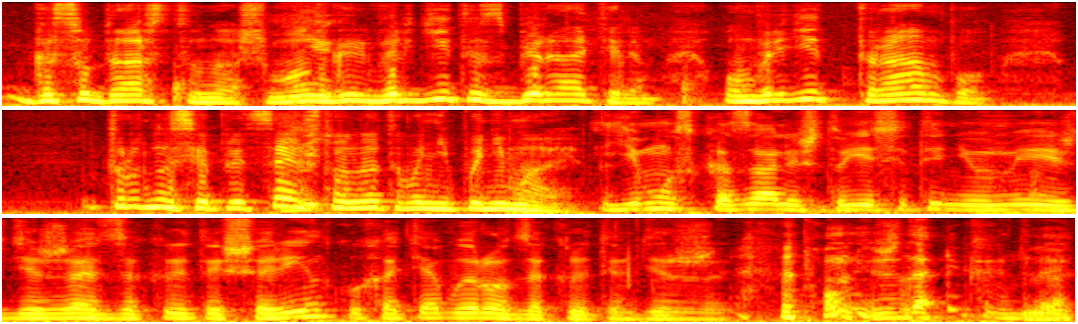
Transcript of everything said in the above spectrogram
государству нашему, он вредит избирателям, он вредит Трампу. Трудно себе представить, что он этого не понимает. Ему сказали, что если ты не умеешь держать закрытой ширинку, хотя бы рот закрытым держи. Помнишь, да, когда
